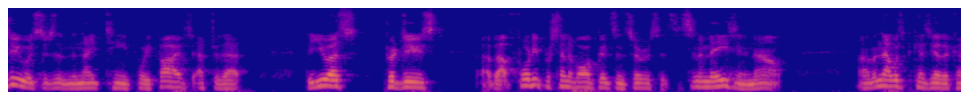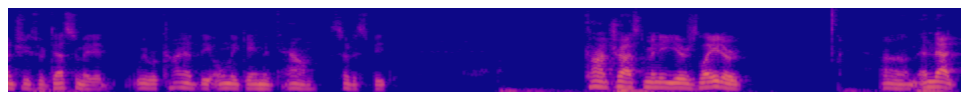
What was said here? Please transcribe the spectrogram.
II, which was in the 1945s, after that, the U.S. produced about 40% of all goods and services. It's an amazing amount. Um, and that was because the other countries were decimated. We were kind of the only game in town, so to speak. Contrast many years later, um, and that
